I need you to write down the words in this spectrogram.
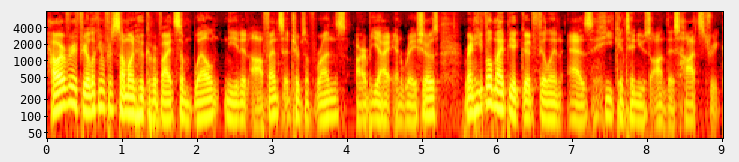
However, if you're looking for someone who could provide some well needed offense in terms of runs, RBI, and ratios, Rengifo might be a good fill in as he continues on this hot streak.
